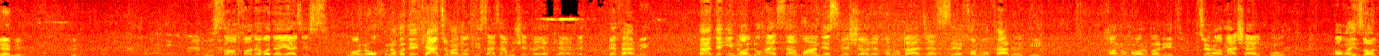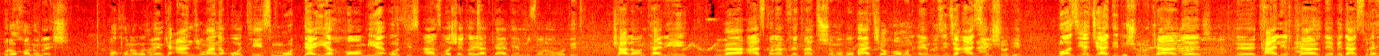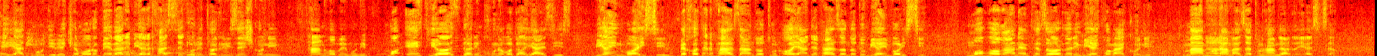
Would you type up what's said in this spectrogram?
بمیریم دوستان خانواده عزیز ما نوع خانواده ایم که انجمن اتیسم ازمون شکایت کرده. بفرمایید. بنده اینالو هستم. مهندس فشاره خانم برجسته خانم فراهی خانم اروارید جناب مشعلپور آقای زالپور و خانومش ما خانواده ایم که انجمن اتیسم مدعی حامی اتیسم از ما شکایت کردی. امروز ما رو بردید کلانتری و عرض کنم خدمت شما با بچه هامون امروز اینجا اسیر شدیم. بازی جدیدی شروع کرده تعلیق کرده به دستور هیئت مدیره که ما رو ببره بیاره خسته کنه تا ریزش کنیم تنها بمونیم. ما احتیاج داریم خانواده های عزیز بیاین وایسین. به خاطر فرزنداتون آینده فرزنداتون بیاین وایسین. ما واقعا انتظار داریم بیاین کمک کنیم ممنونم ازتون همدردای عزیزم.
